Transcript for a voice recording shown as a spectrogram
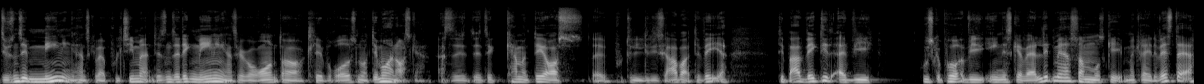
Det er jo sådan set meningen, at han skal være politimand. Det er sådan set ikke meningen, at han skal gå rundt og klippe rådsnor. Det må han også gerne. Altså, det, det, det, kan man, det er også øh, politisk arbejde, det ved jeg. Det er bare vigtigt, at vi husker på, at vi egentlig skal være lidt mere som måske Margrethe Vestager,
